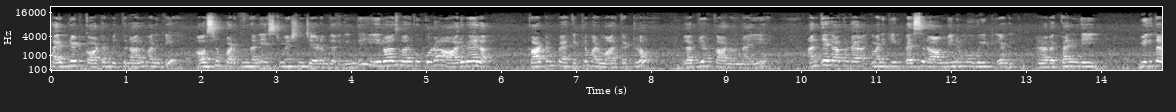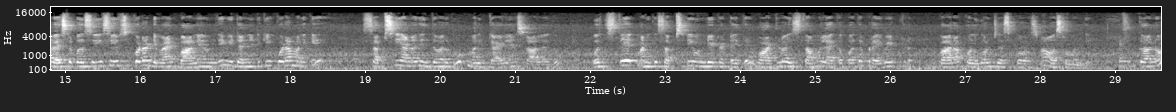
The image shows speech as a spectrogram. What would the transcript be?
హైబ్రిడ్ కాటన్ విత్తనాలు మనకి అవసరం పడుతుందని ఎస్టిమేషన్ చేయడం జరిగింది. ఈ రోజు వరకు కూడా ఆరు వేల కాటన్ ప్యాకెట్లు మన మార్కెట్లో లభ్యం కానున్నాయి. అంతేకాకుండా మనకి పెసర మినుము వీటి కంది మిగతా వెజిటబుల్స్ ఈ సీడ్స్ కూడా డిమాండ్ బాగానే ఉంది. వీటన్నిటికీ కూడా మనకి సబ్సిడీ అనేది ఇంతవరకు మనకి గైడ్లైన్స్ రాలేదు. వస్తే మనకి సబ్సిడీ ఉండేటట్టయితే వాటిలో ఇస్తాము లేకపోతే ప్రైవేట్ ద్వారా కొనుగోలు చేసుకోవాల్సిన అవసరం ఉంది. గాను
